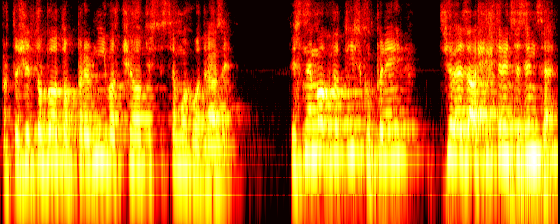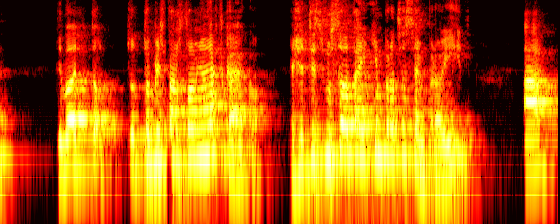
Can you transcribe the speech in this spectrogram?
protože to bylo to první, od čeho ty jsi se mohl odrazit. Ty jsi nemohl do té skupiny přivést další čtyři cizince. Ty vole, to, to, to, bys tam z toho měl jatka, jako. Takže ty jsi musel tady tím procesem projít a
